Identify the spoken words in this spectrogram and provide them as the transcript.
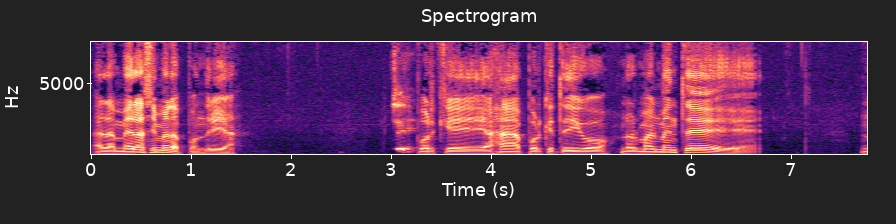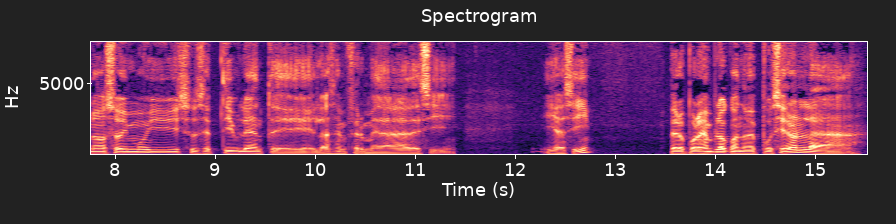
a la mera sí me la pondría. ¿Sí? Porque, ajá, porque te digo, normalmente no soy muy susceptible ante las enfermedades y, y así. Pero por ejemplo, cuando me pusieron la,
